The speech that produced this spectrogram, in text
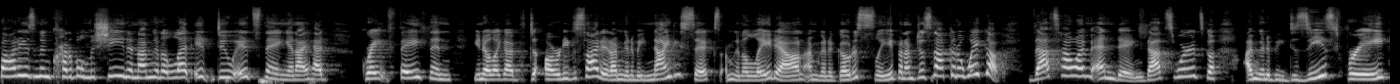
body is an incredible machine and I'm going to let it do its thing. And I had great faith and you know like i've d- already decided i'm going to be 96 i'm going to lay down i'm going to go to sleep and i'm just not going to wake up that's how i'm ending that's where it's going i'm going to be disease free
